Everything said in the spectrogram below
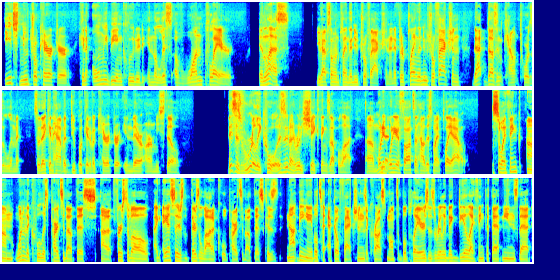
each neutral character can only be included in the list of one player unless you have someone playing the neutral faction. And if they're playing the neutral faction, that doesn't count towards the limit. So they can have a duplicate of a character in their army still. This is really cool. This is going to really shake things up a lot. Um, what, yeah. are, what are your thoughts on how this might play out? So I think um, one of the coolest parts about this, uh, first of all, I, I, guess there's there's a lot of cool parts about this because not being able to echo factions across multiple players is a really big deal. I think that that means that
